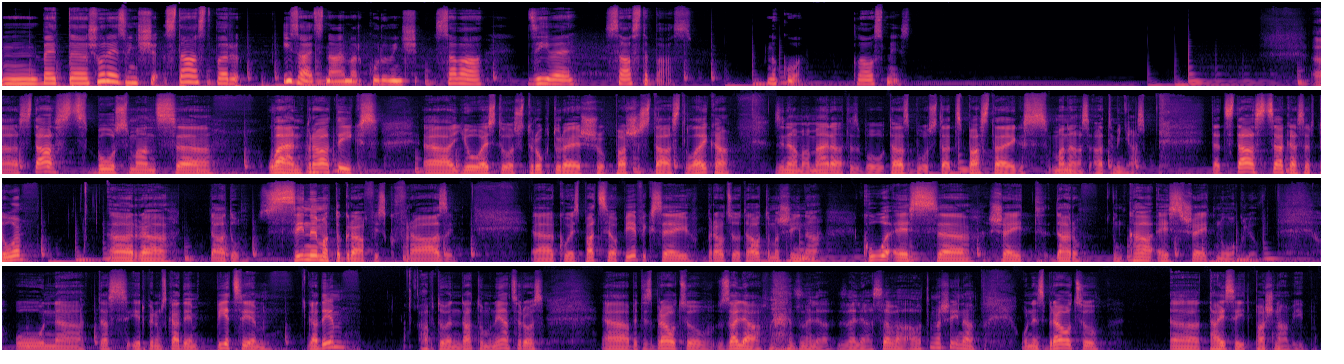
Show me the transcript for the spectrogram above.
Mm, bet šoreiz viņš stāsta par izaicinājumu, ar kuru viņš savā dzīvē sastapās. Nu ko, klausamies! Stāsts būs mans uh, lēnprātīgs, jo es to struktūrēšu paša stāsta laikā. Zināmā mērā tas būs, tas būs tāds pastaigas manās atmiņās. Tad stāsts sākās ar to, ar tādu cinematogrāfisku frāzi, ko es pats sev piefiksēju, braucot automašīnā, ko es šeit daru un kā es šeit nokļuvu. Un, tas ir pirms kādiem pieciem gadiem, aptuveni datumu neatceros. Uh, Jā, bet es braucu zaļā, zaļā, zaļā savā automašīnā, un es braucu uh, taisīt pašnāvību.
